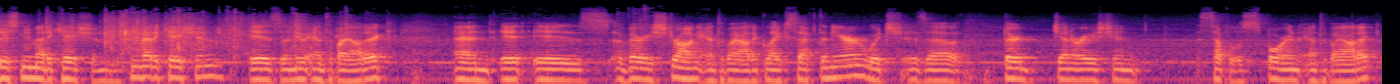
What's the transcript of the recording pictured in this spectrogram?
this new medication. This new medication is a new antibiotic and it is a very strong antibiotic like cefdinir, which is a third generation cephalosporin antibiotic.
